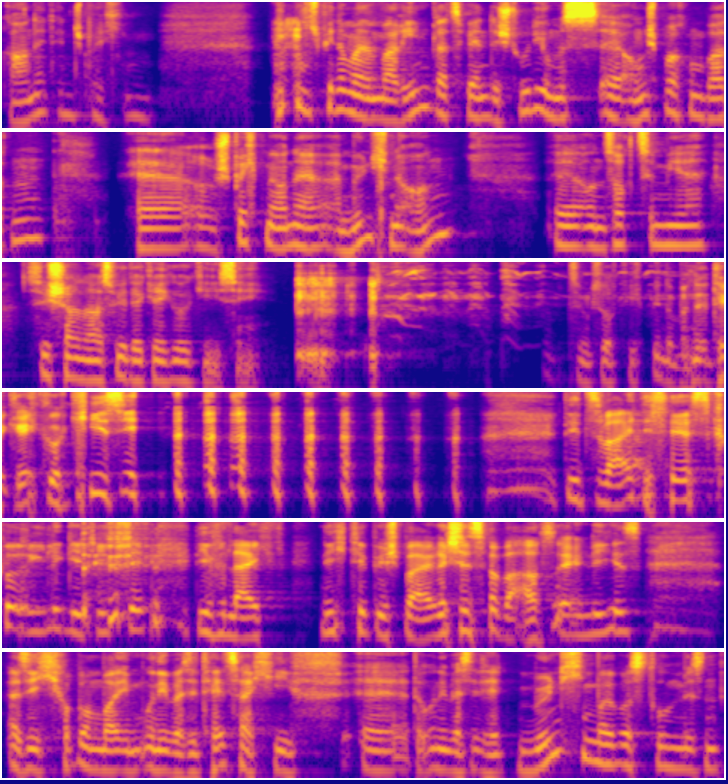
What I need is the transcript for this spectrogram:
gar nicht entsprechen. Ich bin einmal am Marienplatz während des Studiums äh, angesprochen worden, äh, spricht mir einer ein Münchner an äh, und sagt zu mir, Sie schauen aus wie der Gregor Gysi. Ich hab zu ihm gesagt, ich bin aber nicht der Gregor Gysi. Die zweite sehr skurrile Geschichte, die vielleicht nicht typisch bayerisch ist, aber auch so ähnlich ist. Also ich habe mal im Universitätsarchiv äh, der Universität München mal was tun müssen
